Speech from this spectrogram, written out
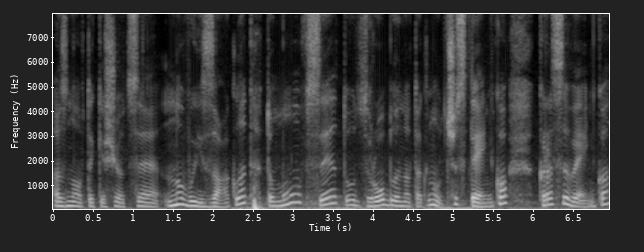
знов таки, що це новий заклад, тому все тут зроблено так ну, чистенько, красивенько.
